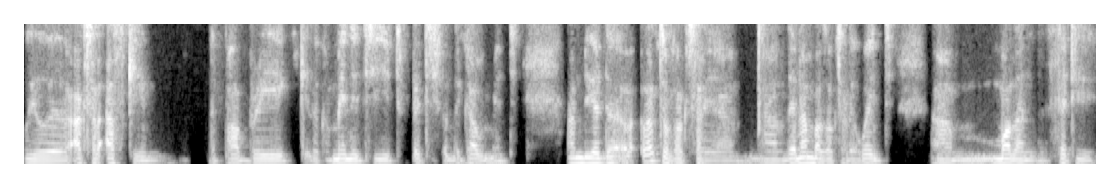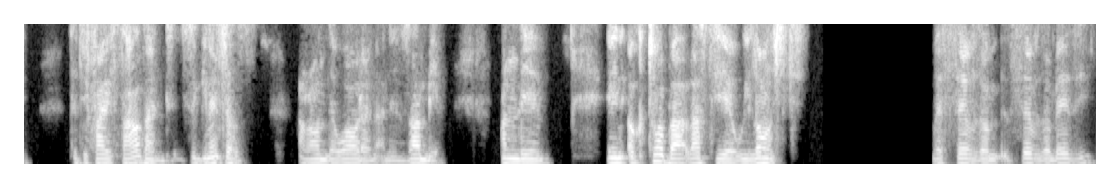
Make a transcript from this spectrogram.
we were actually asking the public, the community to petition the government. And we had a lot of actually, um, uh, the numbers actually went um, more than 30, 35,000 signatures around the world and, and in Zambia. And then in October last year, we launched the Save, Save Zambezi,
